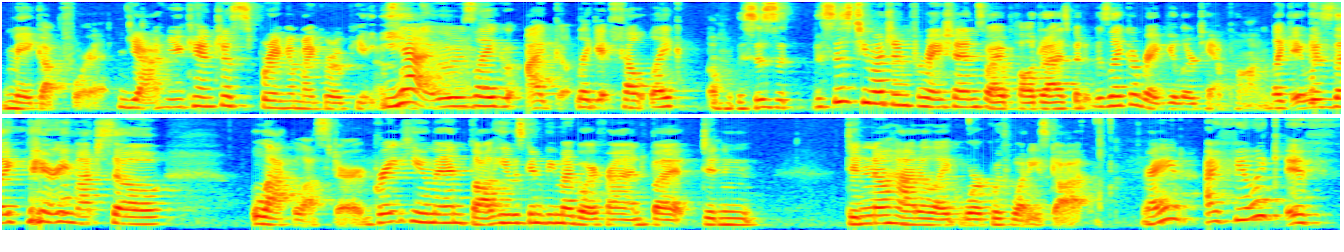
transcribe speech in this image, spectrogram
make up for it. Yeah, you can't just spring a micro penis. Yeah, it was like I like it felt like oh this is this is too much information, so I apologize, but it was like a regular tampon. Like it was like very much so lackluster. Great human, thought he was going to be my boyfriend, but didn't didn't know how to like work with what he's got. Right? I feel like if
